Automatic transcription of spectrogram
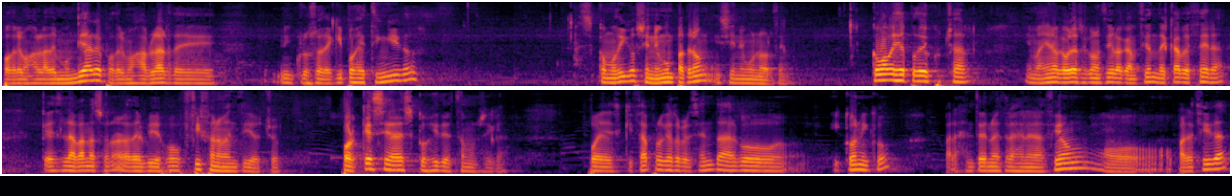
podremos hablar de mundiales, podremos hablar de incluso de equipos extinguidos, como digo, sin ningún patrón y sin ningún orden. Como habéis podido escuchar, imagino que habréis reconocido la canción de cabecera, que es la banda sonora del videojuego FIFA 98. ¿Por qué se ha escogido esta música? Pues quizás porque representa algo icónico para gente de nuestra generación o, parecida,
